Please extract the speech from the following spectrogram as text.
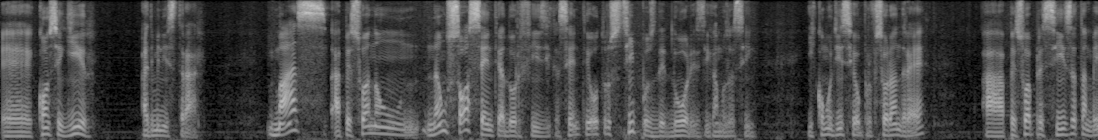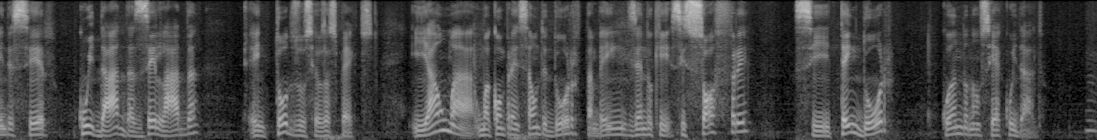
é, conseguir administrar. Mas a pessoa não, não só sente a dor física, sente outros tipos de dores, digamos assim. E como disse o professor André, a pessoa precisa também de ser cuidada, zelada em todos os seus aspectos. E há uma, uma compreensão de dor também dizendo que se sofre, se tem dor, quando não se é cuidado. Uhum.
